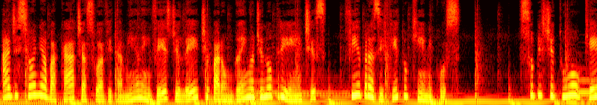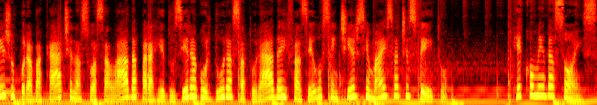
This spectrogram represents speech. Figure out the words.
Adicione abacate à sua vitamina em vez de leite para um ganho de nutrientes, fibras e fitoquímicos. Substitua o queijo por abacate na sua salada para reduzir a gordura saturada e fazê-lo sentir-se mais satisfeito. Recomendações:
